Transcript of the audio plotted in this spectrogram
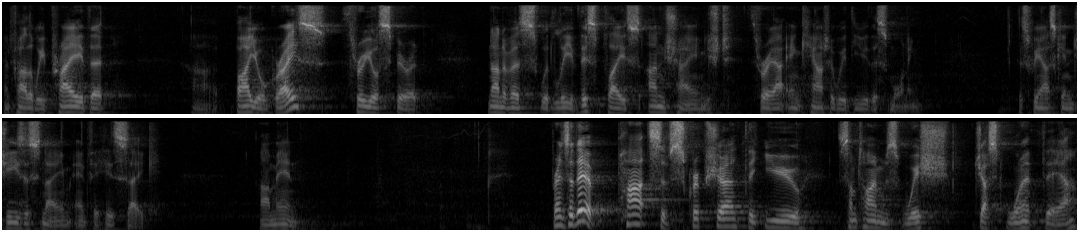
And Father, we pray that uh, by your grace, through your Spirit, none of us would leave this place unchanged through our encounter with you this morning. This we ask in Jesus' name and for his sake. Amen. Friends, are there parts of Scripture that you sometimes wish just weren't there?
